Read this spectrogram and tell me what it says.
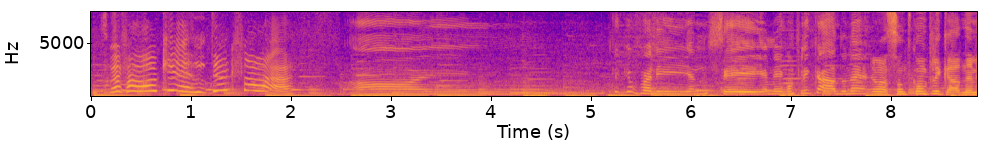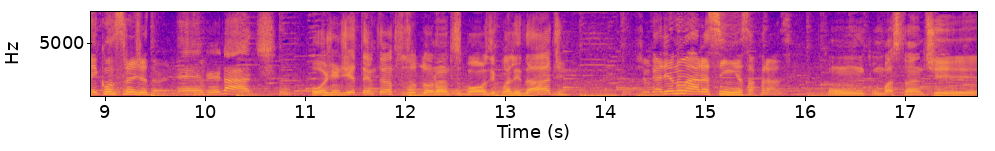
você vai falar o quê? Não tem o que falar. Ai. O que, que eu faria? Não sei, é meio complicado, né? É um assunto complicado, né? Meio constrangedor. É verdade. Hoje em dia tem tantos odorantes bons de qualidade, Jogaria no ar assim essa frase. com, com bastante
